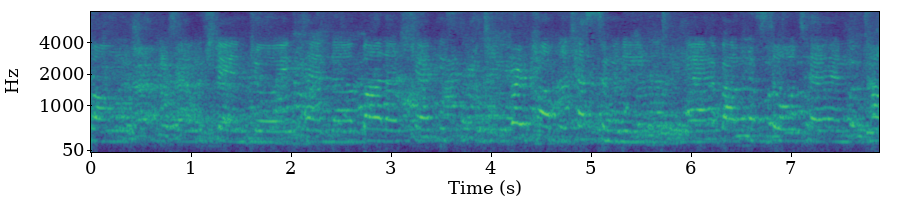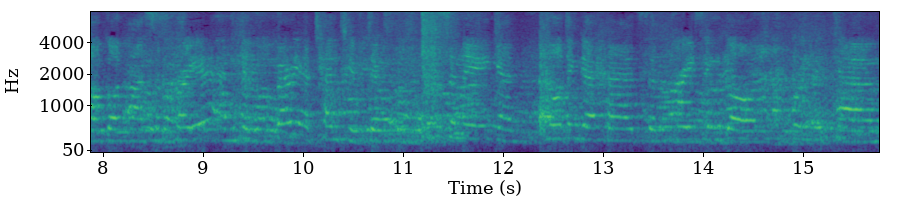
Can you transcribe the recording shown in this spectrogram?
songs uh, which they enjoyed. And uh, Bala shared his very powerful testimony uh, about his daughter and how God answered prayer. And they were very attentive. They were listening and nodding their heads and praising God. Um,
